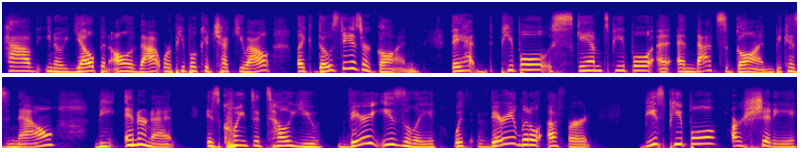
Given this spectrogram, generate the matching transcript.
have, you know, Yelp and all of that where people could check you out, like those days are gone. They had people scammed people and, and that's gone because now the internet is going to tell you very easily with very little effort these people are shitty.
